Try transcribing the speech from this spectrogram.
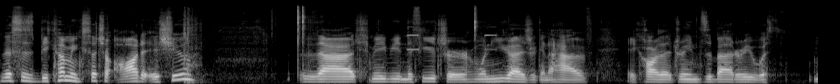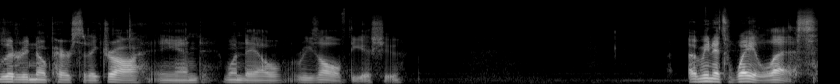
this is becoming such an odd issue that maybe in the future, when you guys are going to have a car that drains the battery with literally no parasitic draw, and one day I'll resolve the issue. I mean, it's way less.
